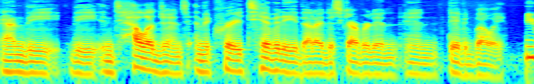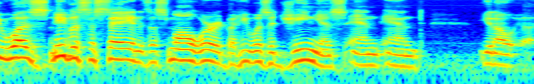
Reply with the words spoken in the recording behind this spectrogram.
and the, the intelligence and the creativity that I discovered in, in David Bowie. He was, needless to say, and it's a small word, but he was a genius. And, and you know, uh,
